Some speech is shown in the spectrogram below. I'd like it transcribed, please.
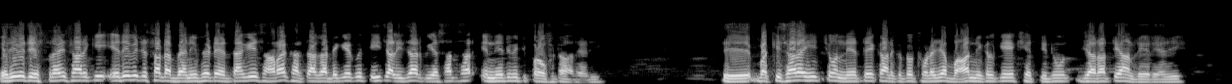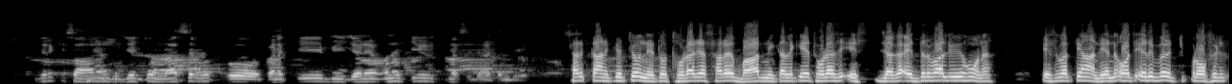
ਇਹਦੇ ਵਿੱਚ ਇਸ ਤਰ੍ਹਾਂ ਹੀ ਸਰ ਕਿ ਇਹਦੇ ਵਿੱਚ ਸਾਡਾ ਬੈਨੀਫਿਟ ਇਦਾਂ ਕਿ ਸਾਰਾ ਖਰਚਾ ਕੱਢ ਕੇ ਕੋਈ 30 40 ਹਜ਼ਾਰ ਰੁਪਇਆ ਸਰ ਸਰ ਇੰਨੇ ਦੇ ਵਿੱਚ ਪ੍ਰੋਫਿਟ ਆ ਰਿਹਾ ਜੀ। ਤੇ ਬਾਕੀ ਸਾਰਾ ਅਸੀਂ ਝੋਨੇ ਤੇ ਕਣਕ ਤੋਂ ਥੋੜਾ ਜਿਹਾ ਬਾਹਰ ਨਿਕਲ ਕੇ ਖੇਤੀ ਨੂੰ ਜ਼ਿਆਦਾ ਧਿਆਨ ਦੇ ਰਹੇ ਹਾਂ ਜੀ। ਜਿਹੜੇ ਕਿਸਾਨ ਦੂਜੇ ਝੋਨਾ ਸਿਰਫ ਉਹ ਕਣਕੀ ਨੇ ਉਹਨਾਂ ਨੂੰ ਕੀ ਮੈਸੇਜ ਦੇਣਾ ਚਾਹੁੰਦੇ ਹੋ? ਸਰ ਕਣਕ ਝੋਨੇ ਤੋਂ ਥੋੜਾ ਜਿਹਾ ਸਰ ਬਾਹਰ ਨਿਕਲ ਕੇ ਥੋੜਾ ਜਿਹਾ ਇਸ ਜਗ੍ਹਾ ਇੱਧਰ ਵੱਲ ਵੀ ਹੋਣ ਇਸ ਵੱਲ ਧਿਆਨ ਦੇਣ ਔਰ ਇਹਦੇ ਵਿੱਚ ਪ੍ਰੋਫਿਟ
